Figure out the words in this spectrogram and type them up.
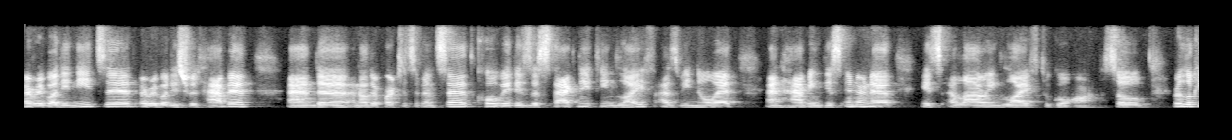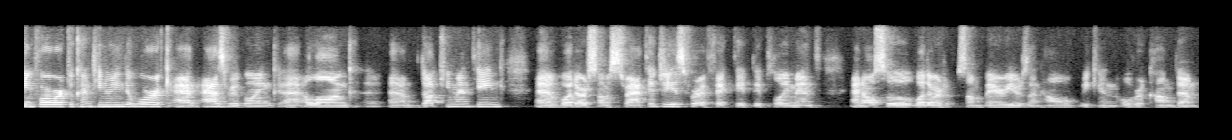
Everybody needs it. Everybody should have it. And uh, another participant said, COVID is a stagnating life as we know it, and having this internet is allowing life to go on. So we're looking forward to continuing the work, and as we're going uh, along uh, um, documenting uh, what are some strategies for effective deployment, and also what are some barriers and how we can overcome them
